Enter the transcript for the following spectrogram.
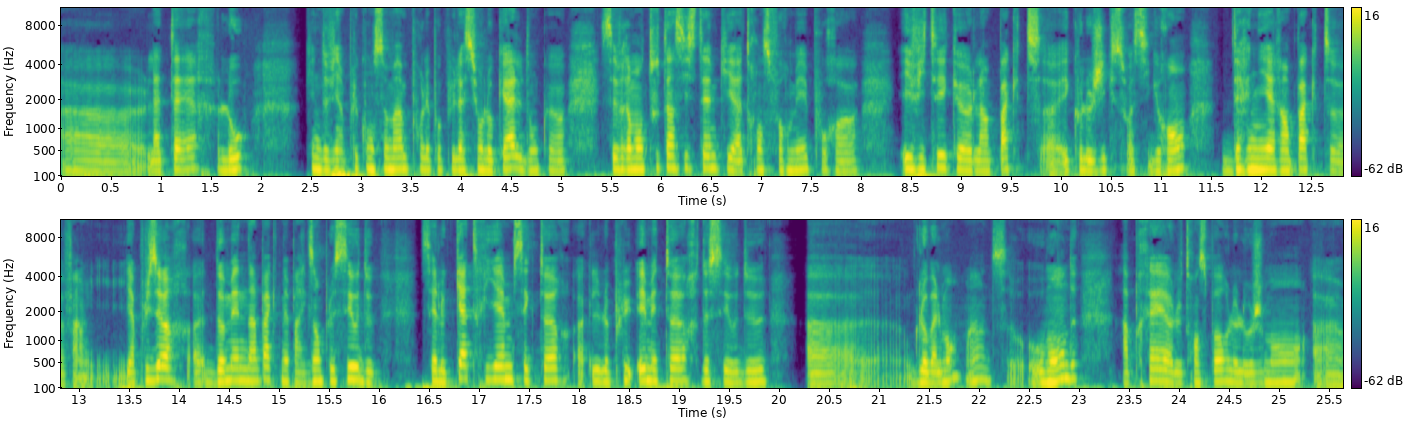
euh, la terre, l'eau, qui ne devient plus consommable pour les populations locales. Donc, euh, c'est vraiment tout un système qui est à transformer pour euh, éviter que l'impact euh, écologique soit si grand. Dernier impact, enfin, il y a plusieurs domaines d'impact, mais par exemple, le CO2. C'est le quatrième secteur le plus émetteur de CO2 euh, globalement hein, au monde. Après, euh, le transport, le logement euh,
